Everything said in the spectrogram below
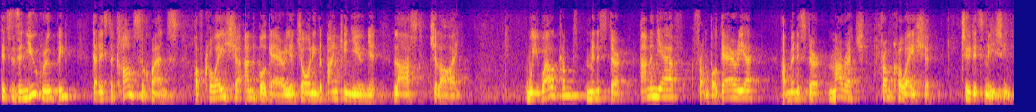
This is a new grouping that is the consequence of Croatia and Bulgaria joining the banking union last July. We welcomed Minister Ananiev from Bulgaria and Minister Maric from Croatia to this meeting.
